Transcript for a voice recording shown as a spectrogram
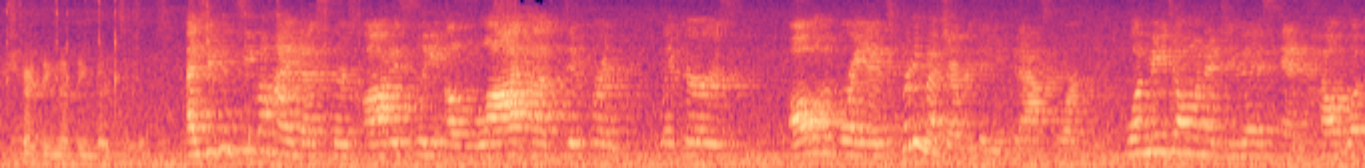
expecting nothing but success. As you can see behind us, there's obviously a lot of different liquors, all the brands, pretty much everything you could ask for. What made y'all want to do this, and how what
